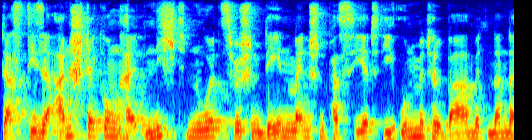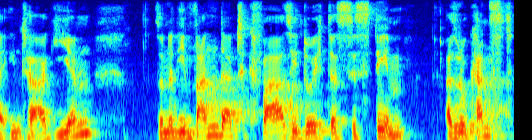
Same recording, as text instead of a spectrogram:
dass diese Ansteckung halt nicht nur zwischen den Menschen passiert, die unmittelbar miteinander interagieren, sondern die wandert quasi durch das System. Also du kannst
